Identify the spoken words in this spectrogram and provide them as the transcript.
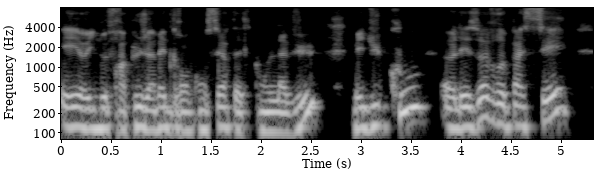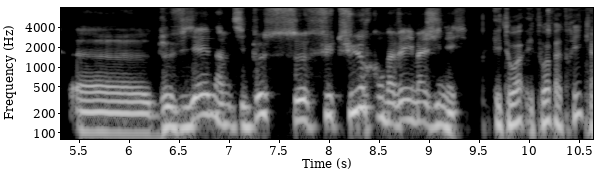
et il ne fera plus jamais de grands concerts tel qu'on l'a vu. Mais du coup, les œuvres passées deviennent un petit peu ce futur qu'on avait imaginé. Et toi, et toi Patrick?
